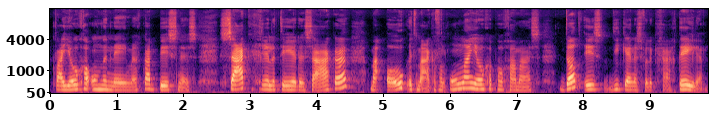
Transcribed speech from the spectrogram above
qua yoga-ondernemer, qua business, zakengerelateerde zaken, maar ook het maken van online yoga-programma's. Dat is, die kennis wil ik graag delen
